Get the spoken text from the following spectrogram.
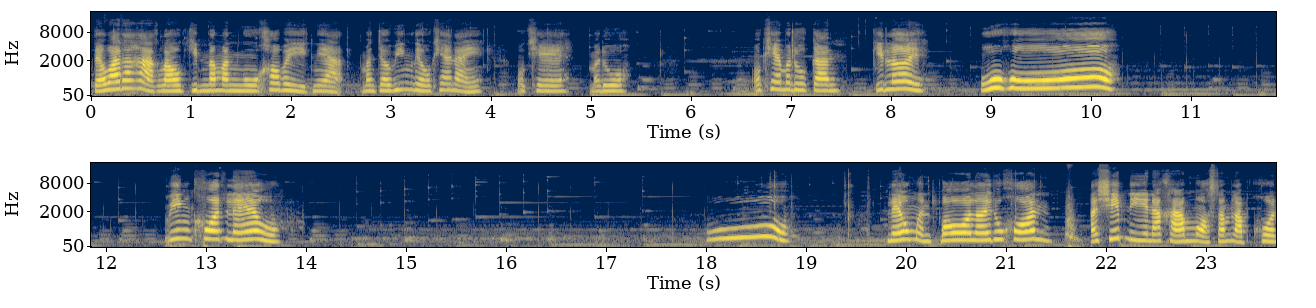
แต่ว่าถ้าหากเรากินน้ำมันงูเข้าไปอีกเนี่ย มันจะวิ่งเร็วแค่ไหน โอเค มาดู โอเคมาดูกัน กินเลยโอ้โหวิ่งโคตรเร็ว เร็วเหมือนโปเลยทุกคน อาชีพนี้นะคะ เหมาะสำหรับคน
